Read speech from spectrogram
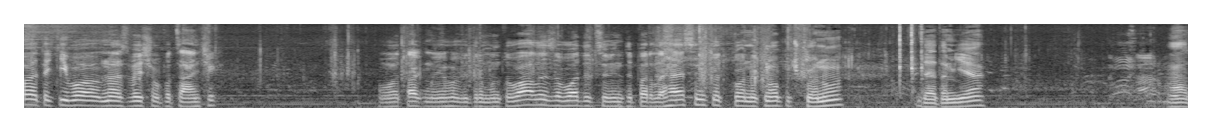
Ось такий у нас вийшов пацанчик. Ось так ми його відремонтували. Заводиться він тепер легесенько, тако на кнопочку, ну. Де там є? А,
